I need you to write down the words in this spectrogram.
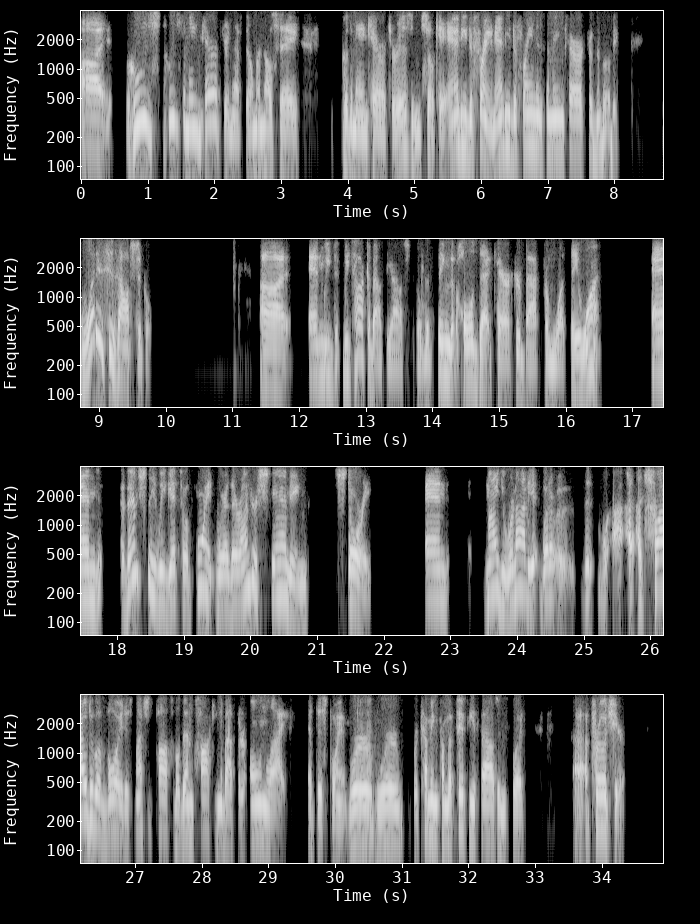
uh, who's who's the main character in that film? And they'll say who the main character is, and it's okay. Andy Dufresne. Andy Dufresne is the main character of the movie. What is his obstacle? Uh, and we we talk about the obstacle, the thing that holds that character back from what they want. And eventually, we get to a point where they're understanding story. And mind you, we're not. What I, I try to avoid as much as possible them talking about their own life at this point. We're we're we're coming from a fifty thousand foot uh, approach here,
